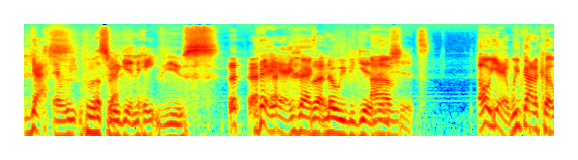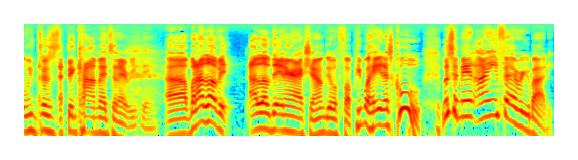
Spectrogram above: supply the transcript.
Yes, and we, we must have been getting hate views. yeah, exactly. I know we be getting them Um, shits. Oh yeah, we've got a cut. We've there's been comments and everything. Uh, but I love it. I love the interaction. I don't give a fuck. People hate us. Cool. Listen, man, I ain't for everybody.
